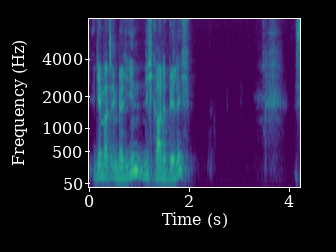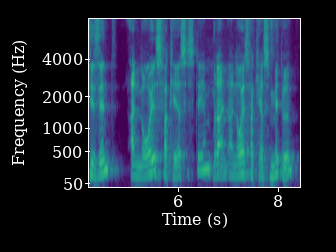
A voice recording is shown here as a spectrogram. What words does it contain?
jedenfalls in Berlin, nicht gerade billig. Sie sind ein neues Verkehrssystem oder ein, ein neues Verkehrsmittel,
